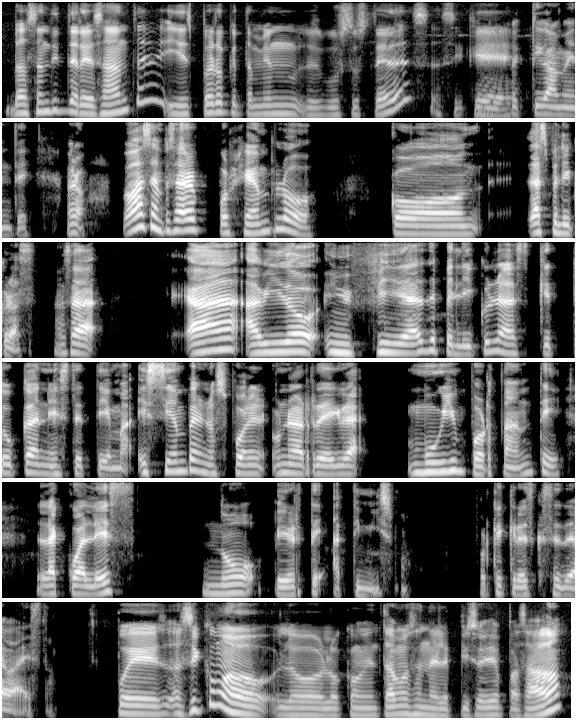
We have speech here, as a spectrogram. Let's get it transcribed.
bastante interesante, y espero que también les guste a ustedes, así que... Efectivamente. Bueno, vamos a empezar, por ejemplo, con las películas. O sea, ha habido infinidad de películas que tocan este tema y siempre nos ponen una regla muy importante, la cual es no verte a ti mismo. ¿Por qué crees que se deba esto? Pues así como lo, lo comentamos en el episodio pasado,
